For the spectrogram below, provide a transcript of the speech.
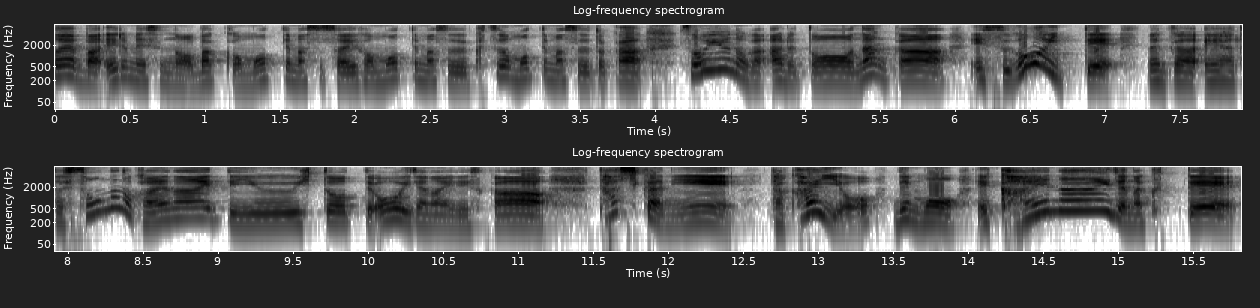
例えばエルメスのバッグを持ってます、財布を持ってます、靴を持ってますとか、そういうのがあると、なんか、え、すごいって、なんか、え、私そんなの買えないっていう人って多いじゃないですか。確かに、高いよ。でも、え、買えないじゃなくて、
